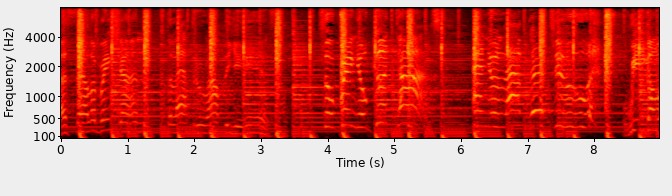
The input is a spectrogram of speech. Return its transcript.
A celebration to last throughout the years. So bring your good times and your laughter too. We gon'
